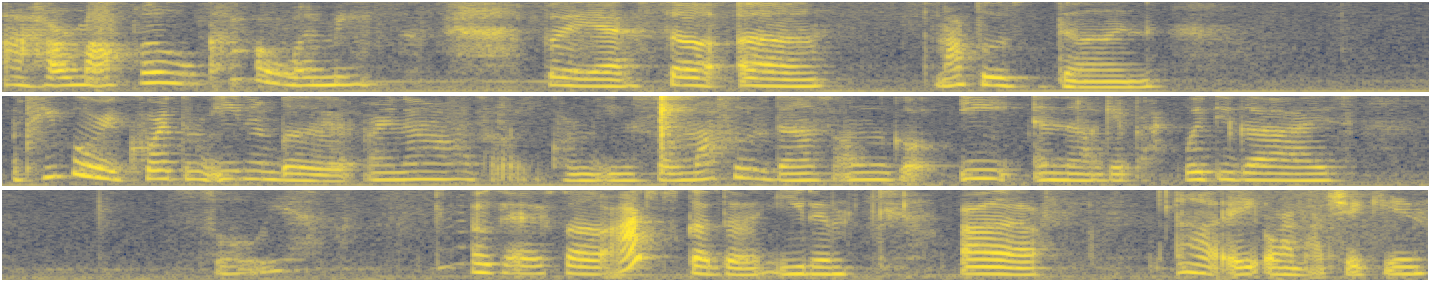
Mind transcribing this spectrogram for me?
I heard my food calling me. But yeah, so uh my food's done. People record them eating, but right now I don't feel like recording them eating. So my food's done, so I'm gonna go eat and then I'll get back with you guys. So yeah. Okay, so I just got done eating. Uh I ate all my chicken.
